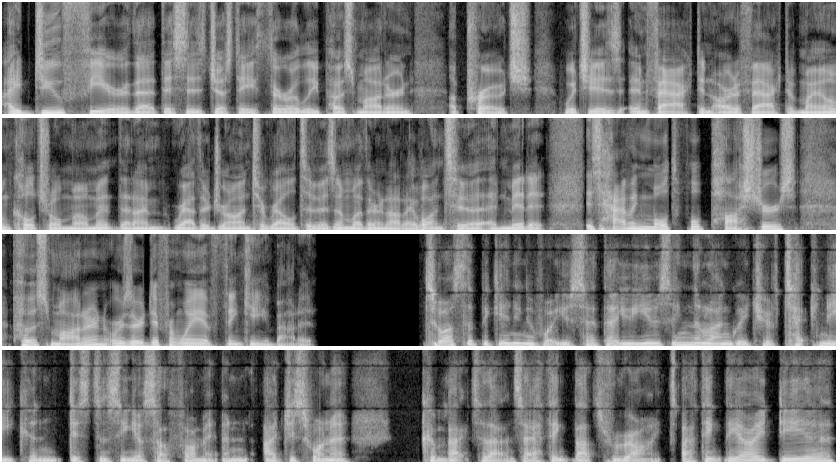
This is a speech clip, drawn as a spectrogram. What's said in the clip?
I do fear that this is just a thoroughly postmodern approach, which is, in fact, an artifact of my own cultural moment that I'm rather drawn to relativism, whether or not I want to admit it. Is having multiple postures postmodern, or is there a different way of thinking about it? Towards the beginning of what you said there, you're using the language of technique and distancing yourself from it. And I just want to come back to that and say, I think that's right. I think the idea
